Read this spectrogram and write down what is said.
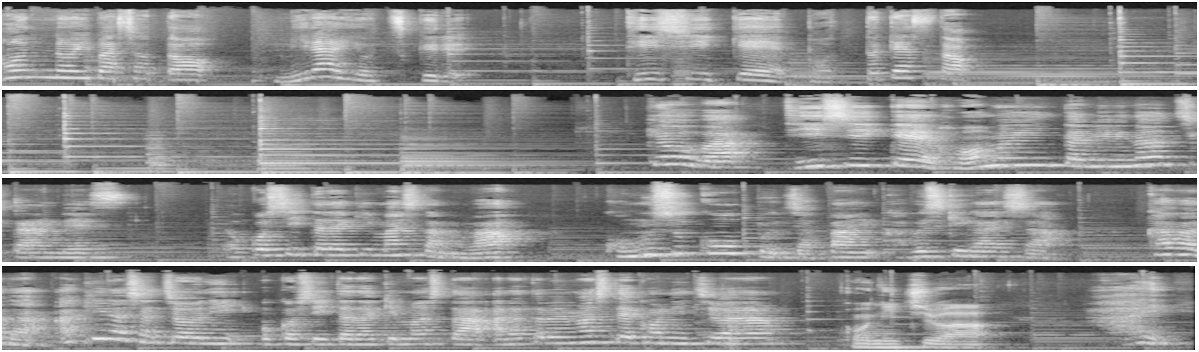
本の居場所と未来を作る。TCK ポッドキャスト今日は TCK ホームインタビューの時間です。お越しいただきましたのはコムスコープジャパン株式会社川田明社長にお越しいただきました。改めましてこんにちは。こんにちは。はい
